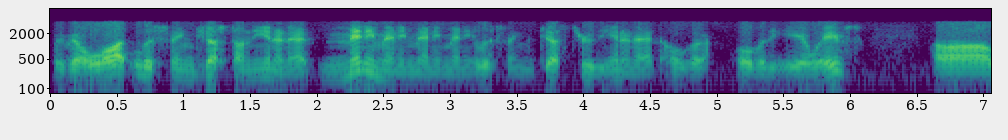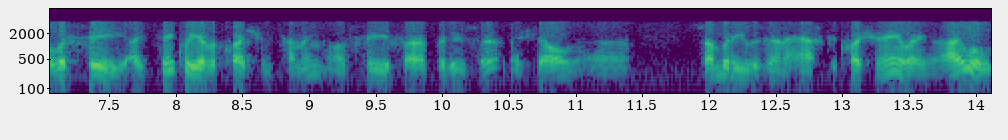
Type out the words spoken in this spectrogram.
We've got a lot listening just on the internet. Many, many, many, many listening just through the internet over over the airwaves. Uh, let's see. I think we have a question coming. Let's see if our producer Michelle, uh, somebody was going to ask a question. Anyway, I will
